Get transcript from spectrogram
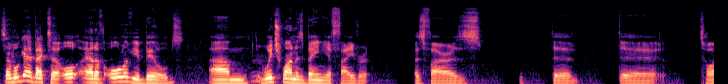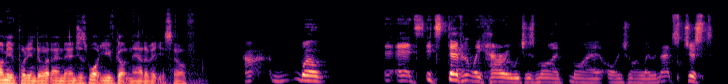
so we'll go back to all out of all of your builds. Um, Mm. Which one has been your favourite as far as the the time you've put into it and, and just what you've gotten out of it yourself? Uh, well, it's it's definitely Harry, which is my my Orange 911. That's just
